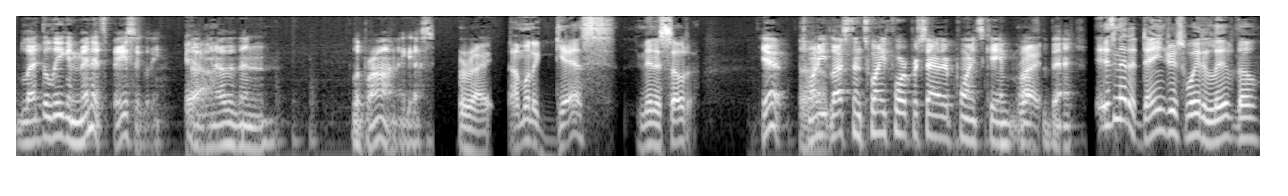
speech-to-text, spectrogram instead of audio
led the league in minutes basically. Yeah. I mean, other than LeBron, I guess. Right. I'm gonna guess Minnesota. Yeah, twenty uh, less than twenty four percent of their points came right. off the bench. Isn't that a dangerous way to live though?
